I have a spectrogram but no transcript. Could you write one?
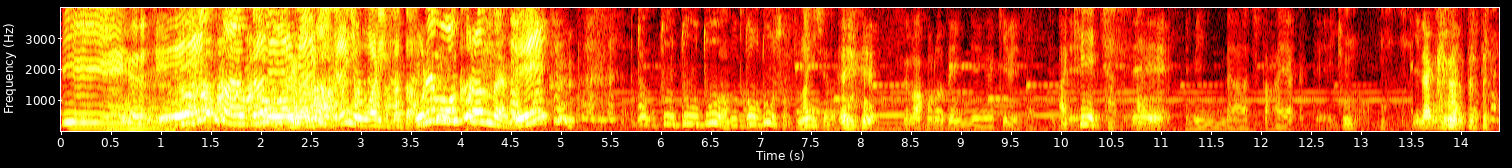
ええなんだよこの終わり何方何終わり方？俺もわからんのやけどえ？どどどうどうなんだどうどうしたの？何してんの？スマホの電源が切れちゃってて。あ切れちゃった。でみんなちょっと早くて行くの、いなくなってた。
